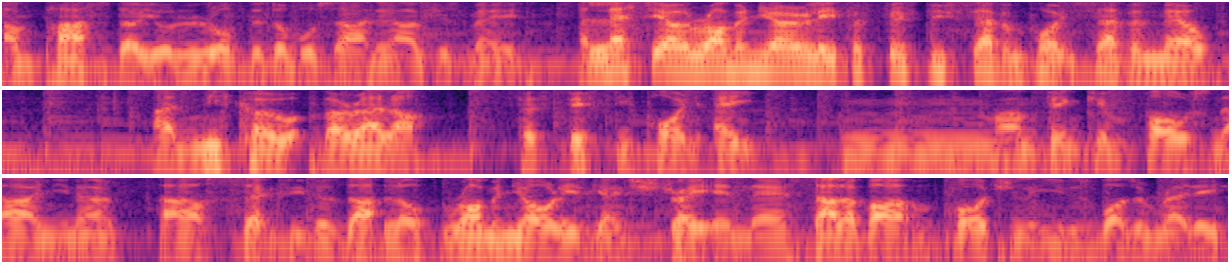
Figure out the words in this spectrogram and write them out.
and pasta, you'll love the double signing I've just made. Alessio Romagnoli for 57.7 mil. And Nico Barella for 50.8. Mm, I'm thinking false nine, you know. How sexy does that look? Romagnoli's getting straight in there. Saliba, unfortunately, you just wasn't ready.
